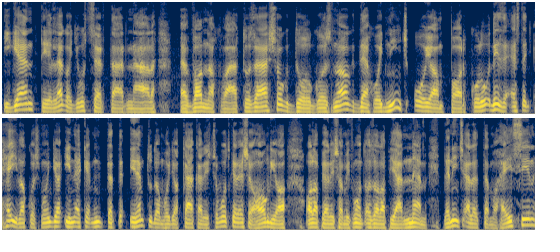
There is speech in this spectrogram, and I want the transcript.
igen, tényleg a gyógyszertárnál vannak változások, dolgoznak, de hogy nincs olyan parkoló. Nézze, ezt egy helyi lakos mondja, én, nekem, tehát én nem tudom, hogy a KK és csomót keresse, a hangja alapján is, amit mond, az alapján nem. De nincs előttem a helyszín.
